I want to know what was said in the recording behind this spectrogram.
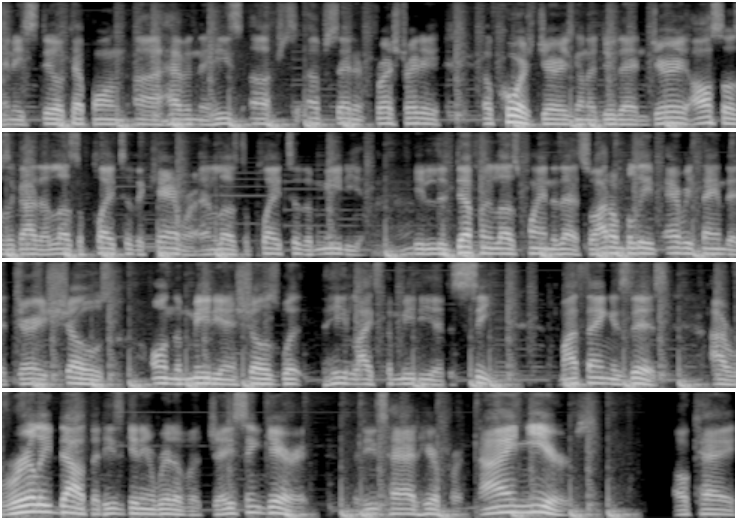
and he still kept on uh, having the. He's ups, upset and frustrated. Of course, Jerry's gonna do that, and Jerry also is a guy that loves to play to the camera and loves to play to the media. He definitely loves playing to that. So I don't believe everything that Jerry shows on the media and shows what he likes the media to see. My thing is this I really doubt that he's getting rid of a Jason Garrett that he's had here for nine years, okay,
